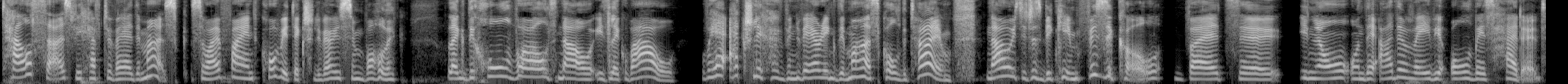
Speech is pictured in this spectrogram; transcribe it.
tells us we have to wear the mask. So I find COVID actually very symbolic like the whole world now is like, wow, we actually have been wearing the mask all the time. Now it just became physical, but uh, you know, on the other way, we always had it.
